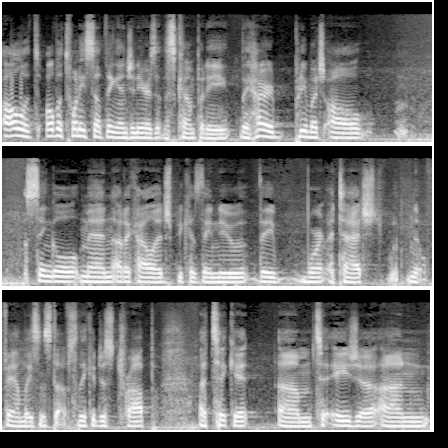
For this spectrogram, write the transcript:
all all the 20 something engineers at this company. They hired pretty much all single men out of college because they knew they weren't attached with you know, families and stuff, so they could just drop a ticket um, to Asia on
